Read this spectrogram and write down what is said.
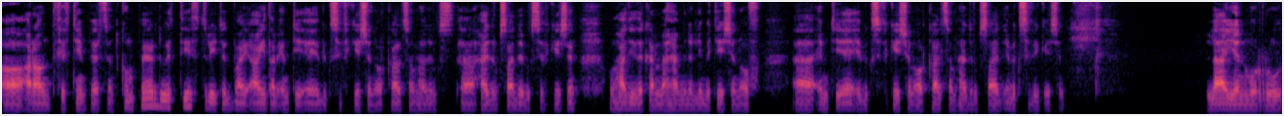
uh, around 15% compared with teeth treated by either MTA apexification or calcium hydrox uh, hydroxide apexification وهذه ذكرناها من limitation of uh, Uh, MTA apexification or calcium hydroxide apexification لا ينمو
